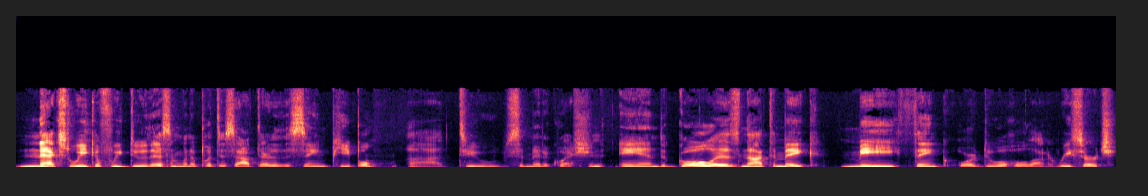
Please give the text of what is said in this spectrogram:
next week, if we do this, I'm going to put this out there to the same people uh, to submit a question. And the goal is not to make me think or do a whole lot of research.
